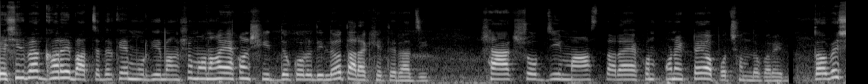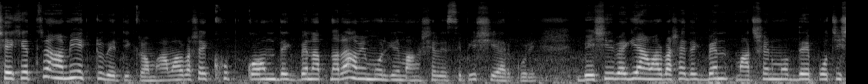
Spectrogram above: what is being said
বেশিরভাগ ঘরে বাচ্চাদেরকে মুরগির মাংস মনে হয় এখন সিদ্ধ করে দিলেও তারা খেতে রাজি। শাক, সবজি, মাছ তারা এখন অনেকটাই অপছন্দ করে। তবে সেক্ষেত্রে আমি একটু ব্যতিক্রম। আমার বাসায় খুব কম দেখবেন আপনারা, আমি মুরগির মাংসের রেসিপি শেয়ার করি। বেশিরভাগই আমার বাসায় দেখবেন মাছের মধ্যে পঁচিশ,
